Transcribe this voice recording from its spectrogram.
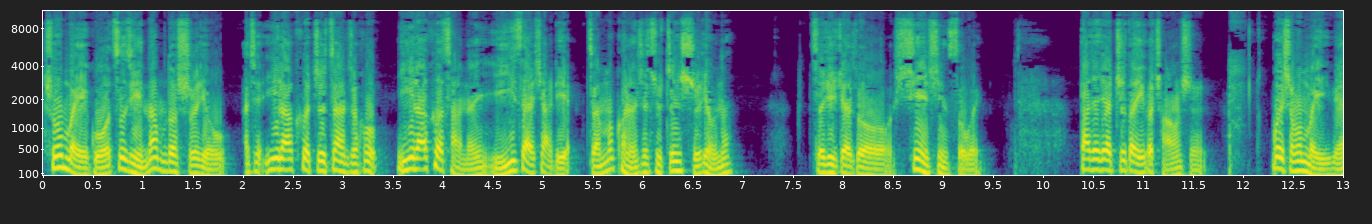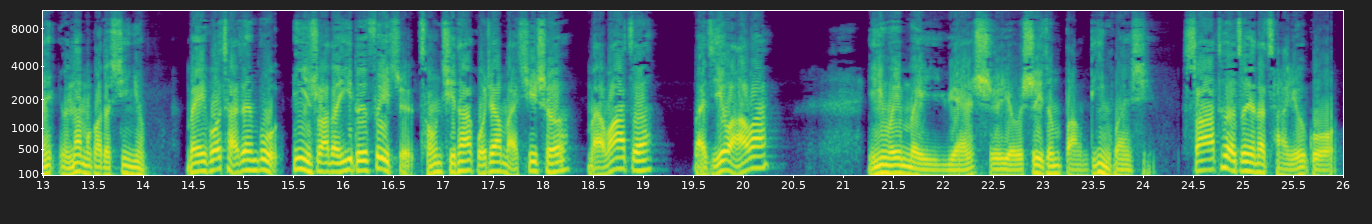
说美国自己那么多石油，而且伊拉克之战之后，伊拉克产能一再下跌，怎么可能是去争石油呢？这就叫做线性思维。大家要知道一个常识：为什么美元有那么高的信用？美国财政部印刷的一堆废纸，从其他国家买汽车、买袜子、买吉娃娃。因为美元石油是一种绑定关系，沙特这样的产油国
